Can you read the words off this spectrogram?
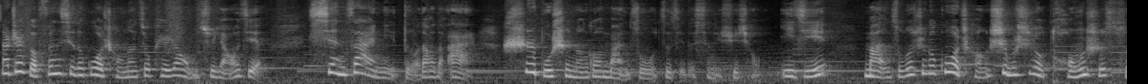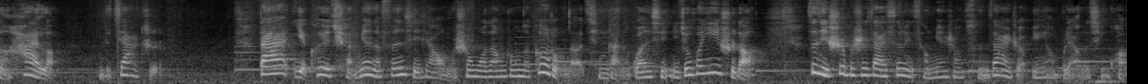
那这个分析的过程呢，就可以让我们去了解，现在你得到的爱是不是能够满足自己的心理需求，以及。满足的这个过程是不是又同时损害了你的价值？大家也可以全面的分析一下我们生活当中的各种的情感的关系，你就会意识到自己是不是在心理层面上存在着营养不良的情况，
